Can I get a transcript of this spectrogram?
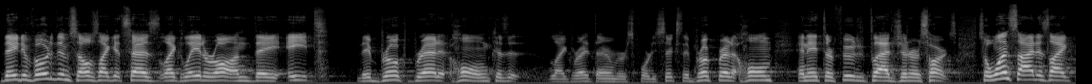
they devoted themselves, like it says, like later on, they ate, they broke bread at home, because it, like right there in verse 46, they broke bread at home and ate their food with glad, generous hearts. So one side is like,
